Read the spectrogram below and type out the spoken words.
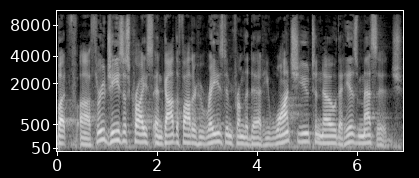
but uh, through Jesus Christ and God the Father who raised him from the dead. He wants you to know that his message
